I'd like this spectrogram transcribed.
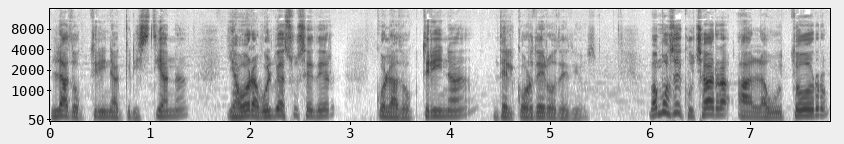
la doctrina cristiana, y ahora vuelve a suceder con la doctrina del Cordero de Dios. Vamos a escuchar al autor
